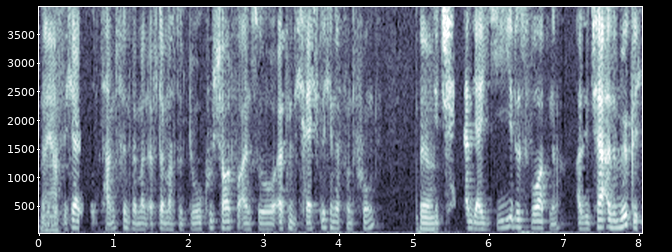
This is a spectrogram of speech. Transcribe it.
Naja. Was ich ja interessant finde, wenn man öfter mal so Doku schaut, vor allem so öffentlich-rechtliche ne, von Funk, ja. die gendern ja jedes Wort, ne? Also, die, also wirklich,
